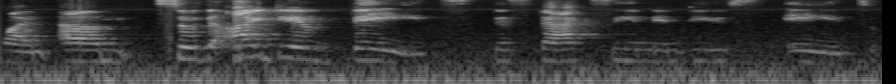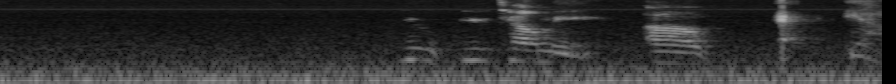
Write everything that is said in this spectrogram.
one. Um, so the idea of AIDS, this vaccine-induced AIDS. You you tell me. Uh, yeah.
